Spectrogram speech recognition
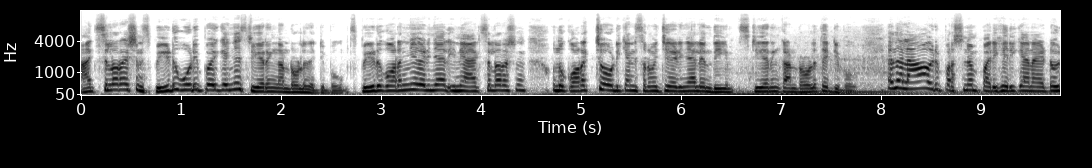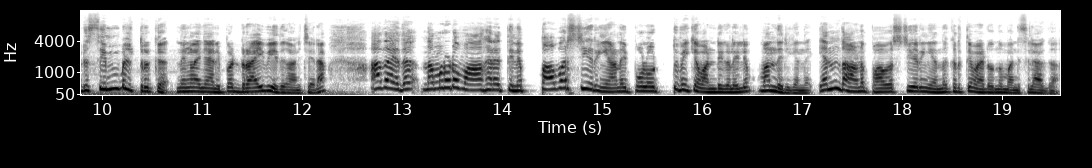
ആക്സിലറേഷൻ സ്പീഡ് കൂടിപ്പോയി കഴിഞ്ഞാൽ സ്റ്റിയറിംഗ് കൺട്രോൾ തെറ്റിപ്പോകും. സ്പീഡ് കുറഞ്ഞു കഴിഞ്ഞാൽ ഇനി ആക്സിലറേഷൻ ഒന്ന് കുറച്ച് ഓടിക്കാൻ ശ്രമിച്ചു കഴിഞ്ഞാൽ എന്ത് ചെയ്യും? സ്റ്റിയറിംഗ് കൺട്രോൾ തെറ്റിപ്പോകും. എന്നാൽ ആ ഒരു പ്രശ്നം പരിഹരിക്കാനായിട്ട് ഒരു സിമ്പിൾ ട്രിക്ക് നിങ്ങളെ ഞാനിപ്പോൾ ഡ്രൈവ് ചെയ്ത് കാണിച്ചു തരാം. അതായത് നമ്മളുടെ വാഹനത്തിന് പവർ സ്റ്റിയറിംഗ് ആണ് ഇപ്പോൾ ഒട്ടുമിക്ക വണ്ടികളിലും വന്നിരിക്കുന്നത്. എന്താണ് പവർ സ്റ്റിയറിംഗ് എന്ന് കൃത്യമായിട്ട് ഒന്ന് മനസ്സിലാക്കുക.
